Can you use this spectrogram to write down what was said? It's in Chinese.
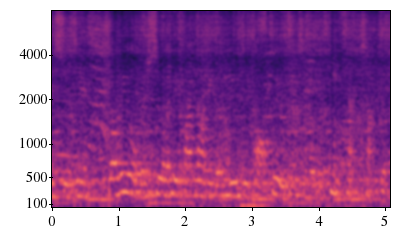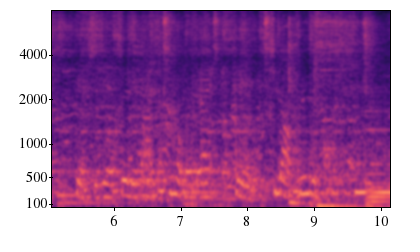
的时间，然后因为我们室外会搬到那个 musical，会有进行那个地产场的点时间，所以大家想听我们的，可以去到 musical。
